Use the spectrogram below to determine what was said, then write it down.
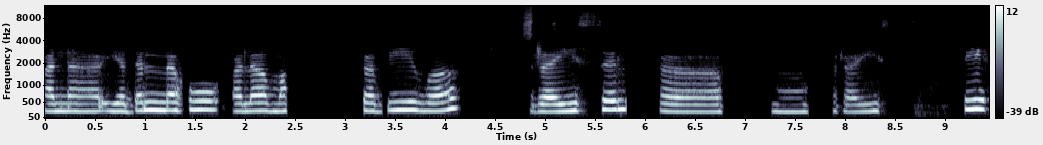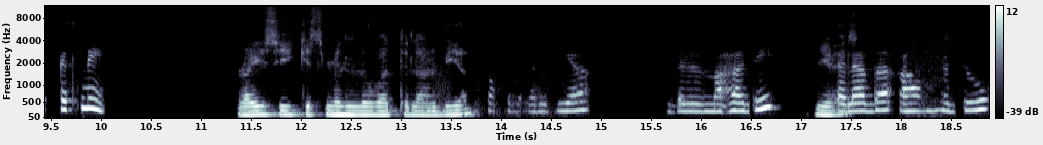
أن يدله على مكتبي ورئيس ال- آه، م- رئيس قسمي رئيسي قسم اللغة العربية العربية بالمهدي yes طلب أحمد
